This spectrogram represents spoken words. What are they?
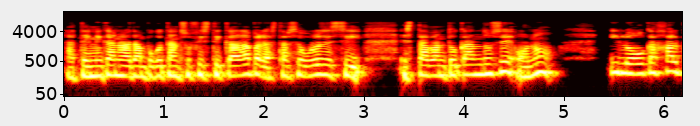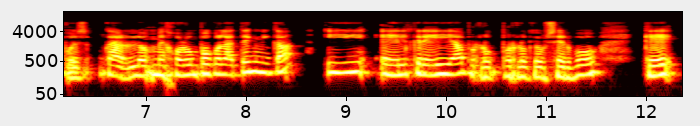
la técnica no era tampoco tan sofisticada para estar seguros de si estaban tocándose o no. Y luego Cajal, pues claro, lo, mejoró un poco la técnica y él creía, por lo, por lo que observó, que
